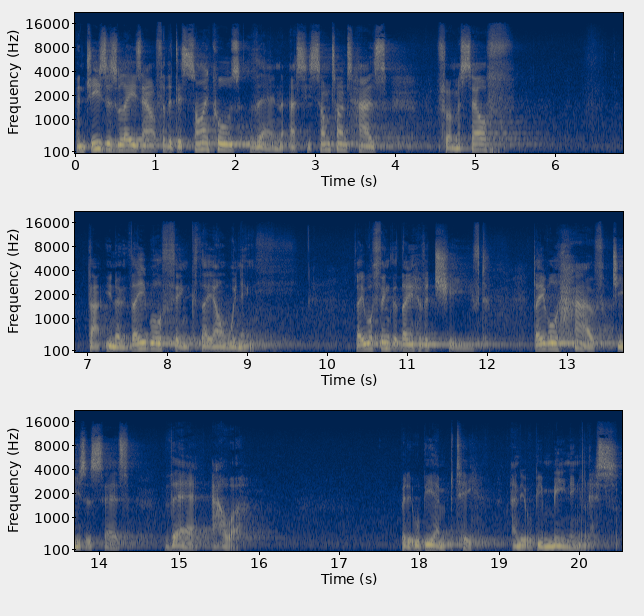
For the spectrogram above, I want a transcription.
And Jesus lays out for the disciples then, as he sometimes has for himself, that, you know, they will think they are winning. They will think that they have achieved. They will have, Jesus says, their hour. But it will be empty and it will be meaningless.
